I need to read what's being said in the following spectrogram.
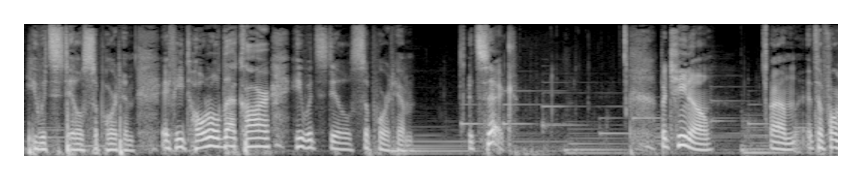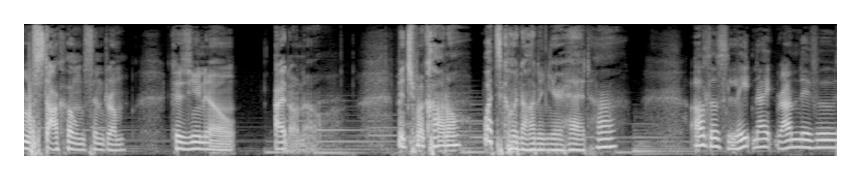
He would still support him. If he totaled that car, he would still support him. It's sick. But you know, um, it's a form of Stockholm syndrome. Cause you know, I don't know. Mitch McConnell, what's going on in your head, huh? All those late night rendezvous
